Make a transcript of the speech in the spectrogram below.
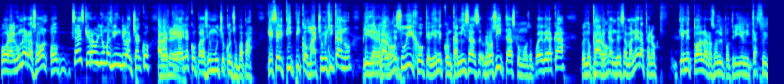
por alguna razón, o ¿sabes qué, Raúl? Yo más bien lo achaco A a, ver. que Sí. hay la comparación mucho con su papá, que es el típico macho mexicano, y de repente Claro. su hijo, que viene con camisas rositas, como se puede ver acá, pues lo Claro. critican de esa manera, pero tiene toda la razón el potrillo, ni caso hay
